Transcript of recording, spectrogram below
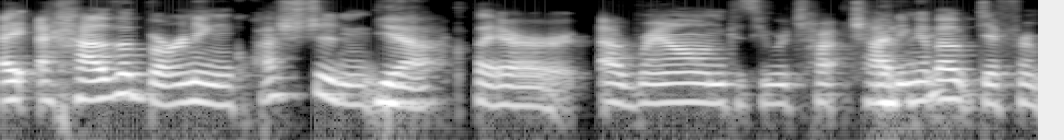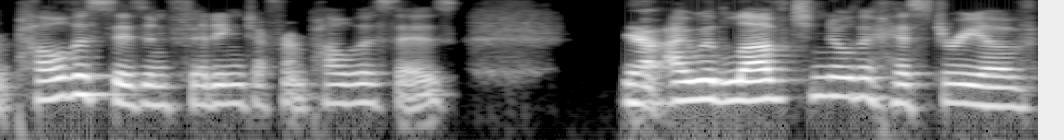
I, I have a burning question, yeah, Claire, around because you were ch- chatting about different pelvises and fitting different pelvises. Yeah, I would love to know the history of.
